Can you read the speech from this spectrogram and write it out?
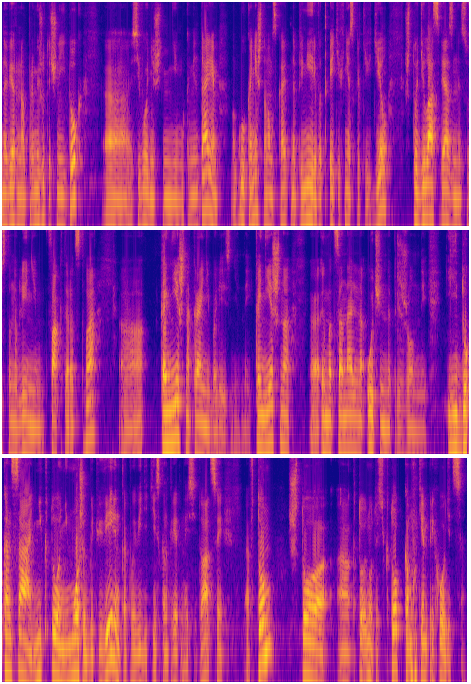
Наверное, промежуточный итог э, сегодняшним комментарием могу, конечно, вам сказать на примере вот этих нескольких дел, что дела, связанные с установлением факта родства, э, конечно, крайне болезненные, конечно, э, эмоционально очень напряженные. И до конца никто не может быть уверен, как вы видите из конкретной ситуации, в том, что кто, ну, то есть кто кому кем приходится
